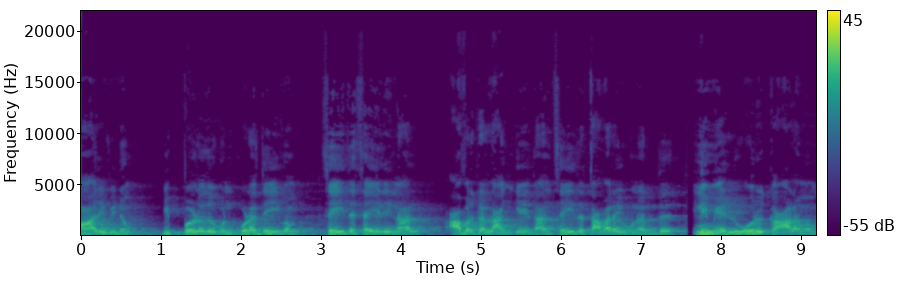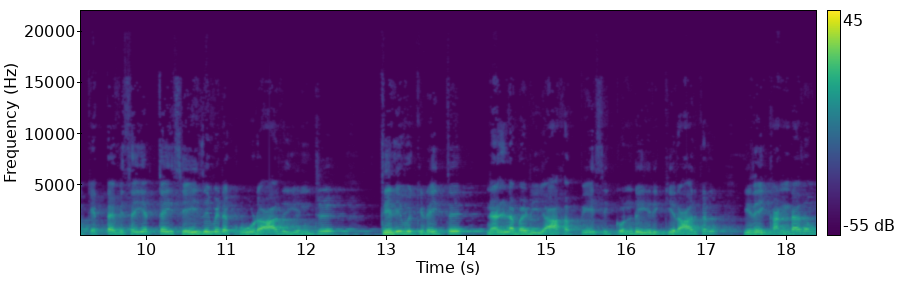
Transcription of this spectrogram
மாறிவிடும். இப்பொழுது உன் குல தெய்வம் செய்த செயலினால் அவர்கள் அங்கேதான் செய்த தவறை உணர்ந்து இனிமேல் ஒரு காலமும் கெட்ட விஷயத்தை செய்துவிடக் கூடாது என்று தெளிவு கிடைத்து நல்லபடியாக பேசிக்கொண்டு இருக்கிறார்கள். இதை கண்டதும்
